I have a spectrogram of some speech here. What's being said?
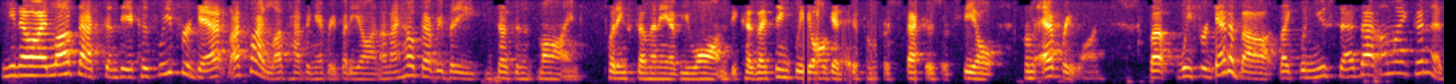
You know, I love that, Cynthia, because we forget. That's why I love having everybody on, and I hope everybody doesn't mind putting so many of you on because I think we all get different perspectives or feel from everyone. But we forget about, like when you said that, oh my goodness,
